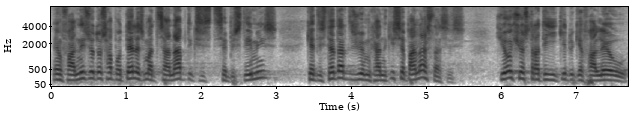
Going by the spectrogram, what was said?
εμφανίζεται ως αποτέλεσμα της ανάπτυξης της επιστήμης και της τέταρτης βιομηχανικής επανάστασης και όχι ως στρατηγική του κεφαλαίου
